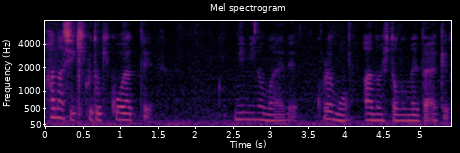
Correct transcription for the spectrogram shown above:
話聞く時こうやって。耳の前で。これもあの人のネタやけど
